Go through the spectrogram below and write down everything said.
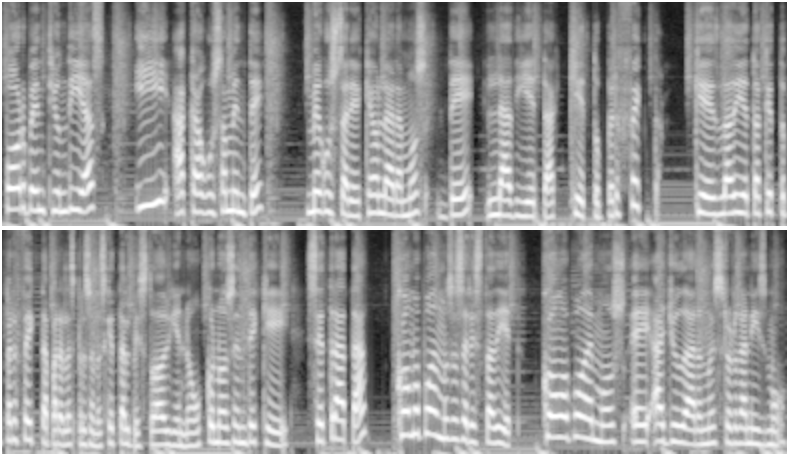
por 21 días y acá justamente me gustaría que habláramos de la dieta keto perfecta. ¿Qué es la dieta keto perfecta para las personas que tal vez todavía no conocen de qué se trata? ¿Cómo podemos hacer esta dieta? ¿Cómo podemos eh, ayudar a nuestro organismo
